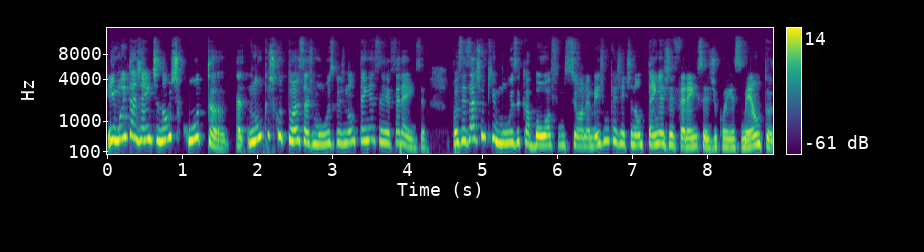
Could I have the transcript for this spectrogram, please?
E muita gente não escuta, é, nunca escutou essas músicas, não tem essa essa referência. Vocês acham que música boa funciona, mesmo que a gente não tenha as referências de conhecimento,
